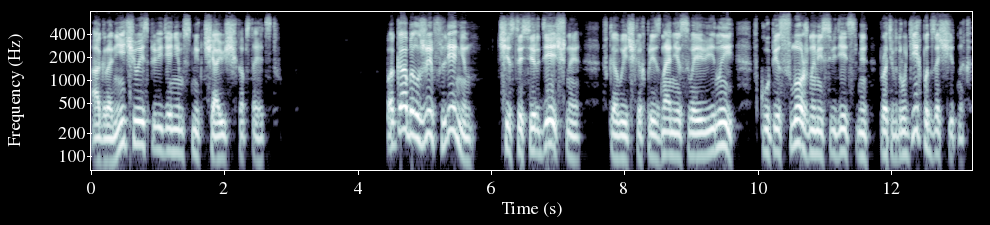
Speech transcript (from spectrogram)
ограничиваясь приведением смягчающих обстоятельств. Пока был жив Ленин, чистосердечное, в кавычках, признание своей вины в купе сложными свидетельствами против других подзащитных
